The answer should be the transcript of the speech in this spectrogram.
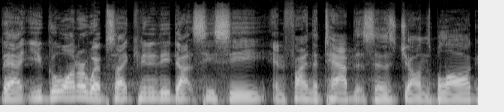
that you go on our website, community.cc, and find the tab that says John's blog,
